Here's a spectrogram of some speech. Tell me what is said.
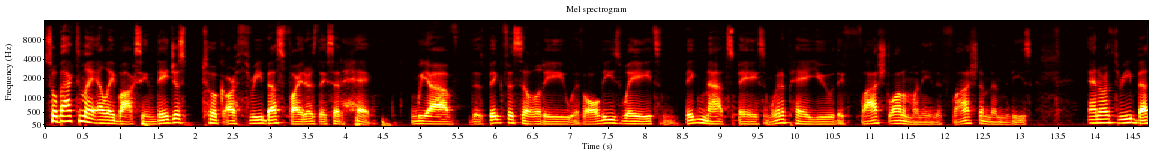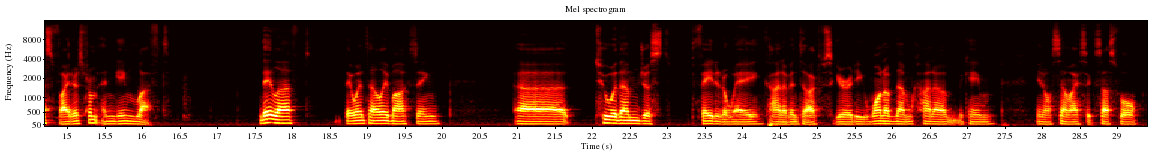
so back to my la boxing they just took our three best fighters they said hey we have this big facility with all these weights and big mat space and we're going to pay you they flashed a lot of money they flashed amenities and our three best fighters from endgame left they left. They went to LA Boxing. Uh, two of them just faded away, kind of into obscurity. One of them kind of became, you know, semi successful,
